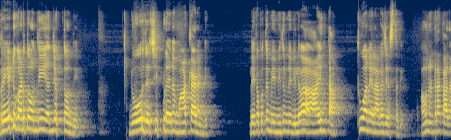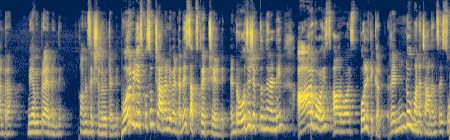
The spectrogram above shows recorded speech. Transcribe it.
రేటు కడుతోంది అని చెప్తోంది. నోరు తెరిచి ఇప్పుడైనా మాట్లాడండి. లేకపోతే మీ మీద ఉన్న విలువ ఆయంత తూ అనేలాగా చేస్తుంది. అవునంటారా కాదంటారా? మీ అభిప్రాయం ఏంది? కామెంట్ సెక్షన్లో పెట్టండి. మోర్ వీడియోస్ కోసం ఛానల్ వెంటనే సబ్స్క్రైబ్ చేయండి. అండ్ రోజు చెప్తుందేనండి R voice R voice political రెండు మన ఛానల్సే. So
